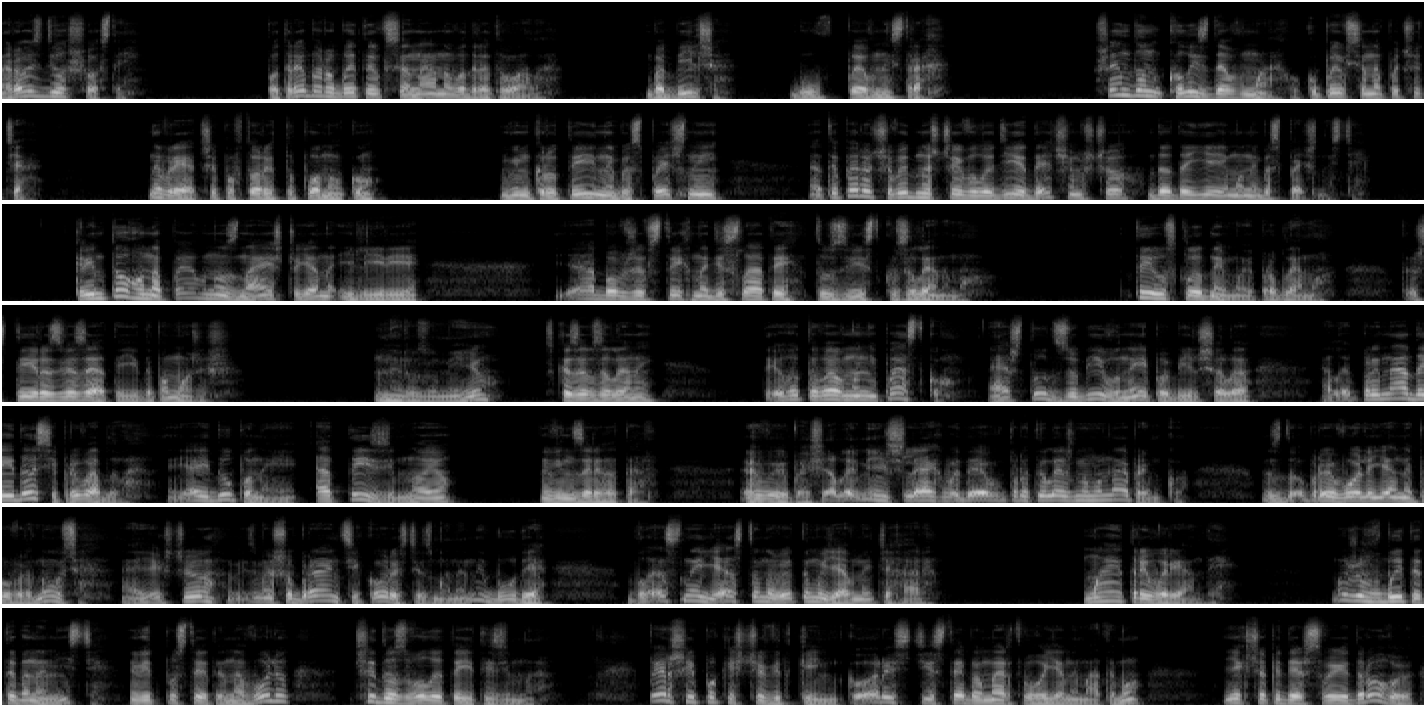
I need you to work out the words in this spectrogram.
Розділ шостий. Потреба робити все наново дратувала, ба більше був певний страх. Шендон колись дав маху, купився на почуття, навряд чи повторить ту помилку. Він крутий, небезпечний, а тепер, очевидно, ще й володіє дечим, що додає йому небезпечності. Крім того, напевно, знає, що я на Ілірії. Я бо вже встиг надіслати ту звістку зеленому. Ти ускладнив мою проблему, тож ти розв'язати її допоможеш. Не розумію, сказав зелений. Ти готував мені пастку, аж тут зубів у неї побільшало, але принада й досі приваблива. Я йду по неї, а ти зі мною. Він зареготав. Вибач, але мій шлях веде в протилежному напрямку. З доброї волі я не повернувся, а якщо візьмеш обранці, користі з мене не буде. Власне, я становитиму явний тягар. Маю три варіанти: можу вбити тебе на місці, відпустити на волю чи дозволити йти зі мною. Перший поки що відкинь користі з тебе мертвого я не матиму. Якщо підеш своєю дорогою,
